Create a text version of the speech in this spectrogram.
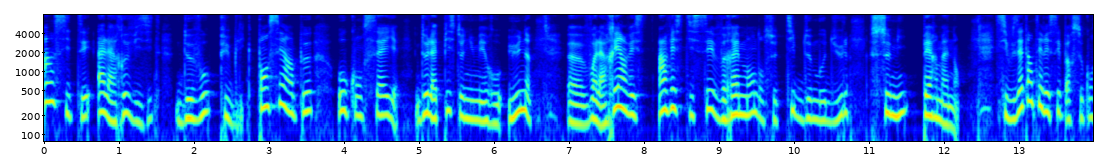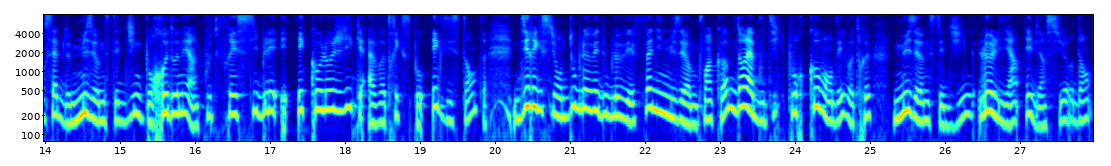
inciter à la revisite de vos publics. Pensez un peu au conseil de la piste numéro 1. Euh, voilà, réinvestissez vraiment dans ce type de module semi Si vous êtes intéressé par ce concept de museum staging pour redonner un coup de frais ciblé et écologique à votre expo existante, direction www.funinmuseum.com dans la boutique pour commander votre museum staging. Le lien est bien sûr dans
